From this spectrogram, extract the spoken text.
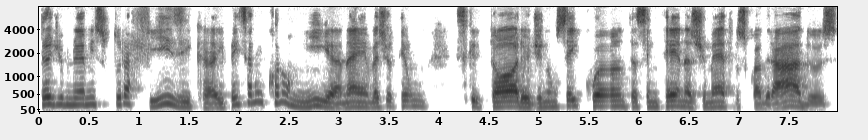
para diminuir a minha estrutura física e pensar na economia, né? Ao invés de eu ter um escritório de não sei quantas centenas de metros quadrados,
